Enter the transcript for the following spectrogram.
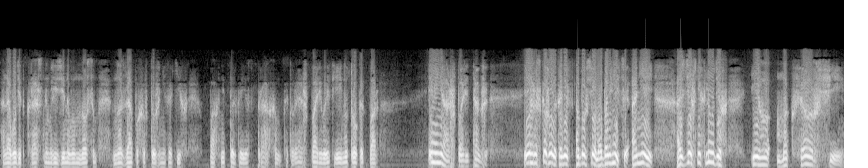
Она водит красным резиновым носом, но запахов тоже никаких. Пахнет только ее страхом, который ошпаривает ей нутро, как пар. И меня ошпарит так же. Я расскажу, наконец, обо всем, о больнице, о ней, о здешних людях и о Макферфи.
